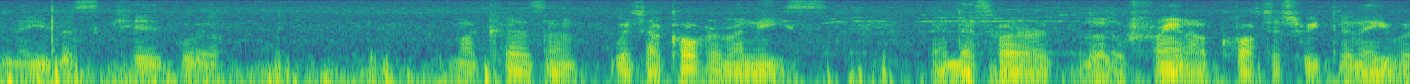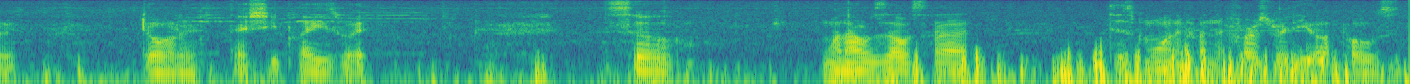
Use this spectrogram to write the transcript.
the neighbor's kid, well, my cousin, which I call her my niece, and that's her little friend across the street, the neighbor's daughter that she plays with. So when I was outside this morning from the first video I posted,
